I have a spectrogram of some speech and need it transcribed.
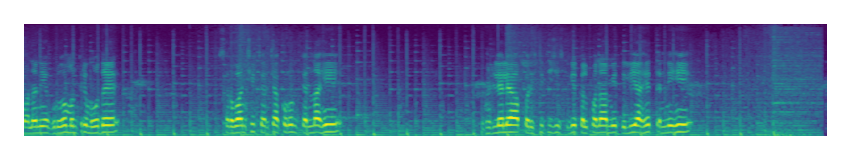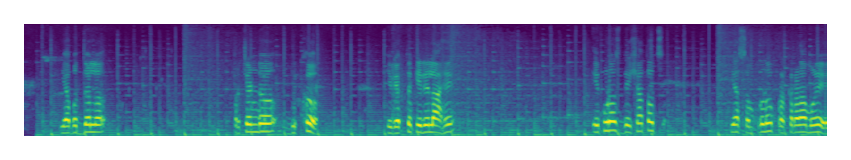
माननीय गृहमंत्री महोदय सर्वांशी चर्चा करून त्यांनाही घडलेल्या परिस्थितीची सगळी कल्पना मी दिली आहे. त्यांनीही याबद्दल प्रचंड दुःख हे व्यक्त केलेलं आहे. एकूणच देशातच या संपूर्ण प्रकरणामुळे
